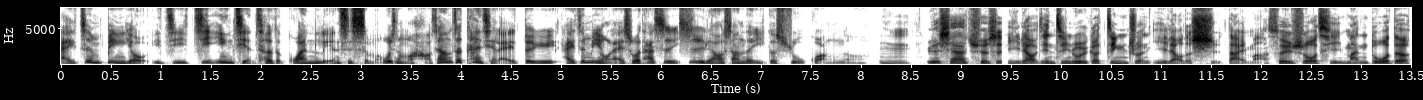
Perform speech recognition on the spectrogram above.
癌症病友以及基因检测的关联是什么？为什么好像这看起来对于癌症病友来说，它是治疗上的一个曙光呢？嗯，因为现在确实医疗已经进入一个精准医疗的时代嘛，所以说其实蛮多的，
